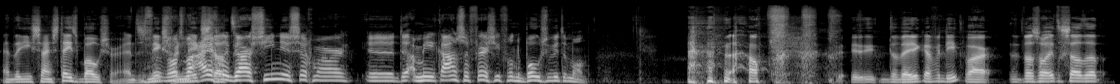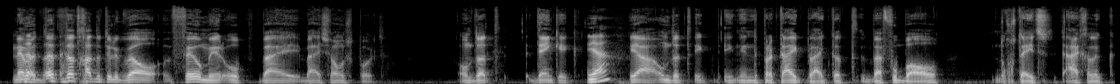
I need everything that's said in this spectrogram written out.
En die zijn steeds bozer. En het is niks wat voor we niks eigenlijk dat... daar zien is zeg maar eh, de Amerikaanse versie van de boze witte man. Nou, dat weet ik even niet, maar het was wel interessant dat... Nee, maar dat, dat gaat natuurlijk wel veel meer op bij, bij zo'n sport. Omdat, denk ik, Ja? ja, omdat ik, ik- in de praktijk blijkt dat bij voetbal nog steeds eigenlijk...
